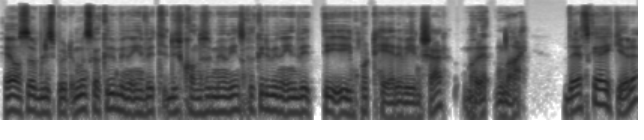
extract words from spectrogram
Jeg har også blitt spurt men skal ikke du begynne å du kan jo så mye om vin, skal ikke du begynne å importere vin sjøl? Bare nei, det skal jeg ikke gjøre.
